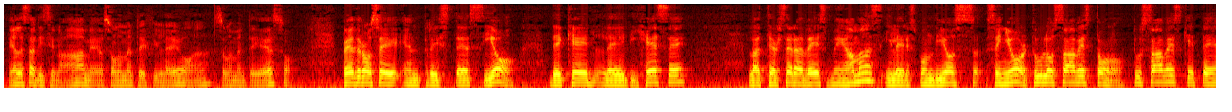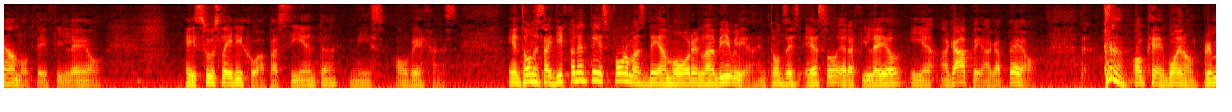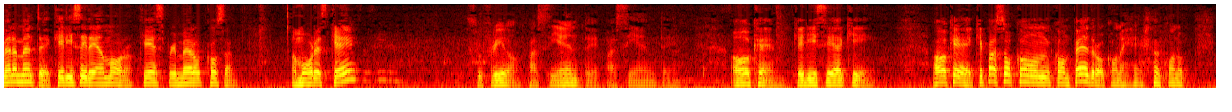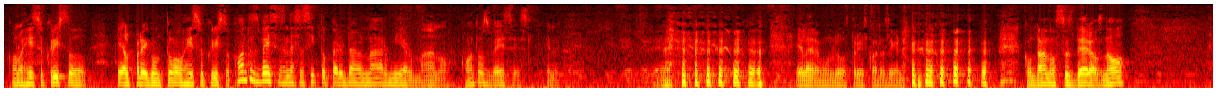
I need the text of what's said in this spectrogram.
él está diciendo, ah, solamente fileo, ¿eh? solamente eso. Pedro se entristeció de que le dijese la tercera vez, ¿me amas? Y le respondió, Señor, tú lo sabes todo, tú sabes que te amo, te fileo. Jesús le dijo, apacienta mis ovejas. Entonces hay diferentes formas de amor en la Biblia. Entonces eso era fileo y agape, agapeo. ok, bueno, primeramente, ¿qué dice de amor? ¿Qué es primera cosa? ¿Amor es qué? Sufrido. Sufrido, paciente, paciente. Ok, ¿qué dice aquí? Ok, ¿qué pasó con, con Pedro con, cuando, cuando Jesucristo, él preguntó a Jesucristo, ¿cuántas veces necesito perdonar a mi hermano? ¿Cuántas veces? él era uno, dos, tres, cuatro, cinco, contando sus dedos, ¿no?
